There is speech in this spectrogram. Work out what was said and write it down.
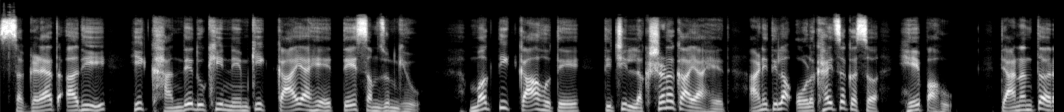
सगळ्यात आधी ही खांदेदुखी नेमकी काय आहे ते समजून घेऊ. मग ती का होते तिची लक्षणं काय आहेत आणि तिला ओळखायचं कसं हे पाहू. त्यानंतर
